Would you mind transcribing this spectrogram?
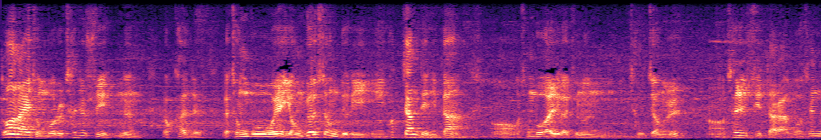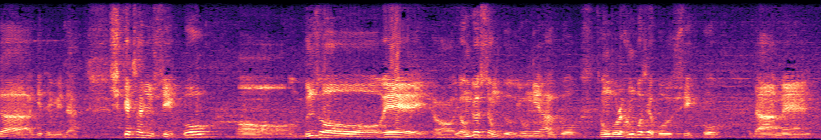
또 하나의 정보를 찾을 수 있는 역할들, 그러니까 정보의 연결성들이 확장되니까 어, 정보 관리가 주는 장점을 어, 살릴 수 있다라고 생각이 됩니다. 쉽게 찾을 수 있고 어, 문서의 어, 연결성도 용이하고 정보를 한 곳에 모을 수 있고 그 다음에 어,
